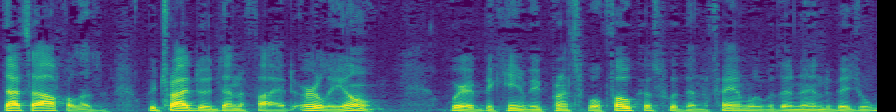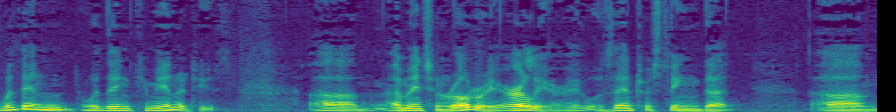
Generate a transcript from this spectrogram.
that's alcoholism, we tried to identify it early on, where it became a principal focus within a family, within an individual, within within communities. Um, I mentioned Rotary earlier. It was interesting that um,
